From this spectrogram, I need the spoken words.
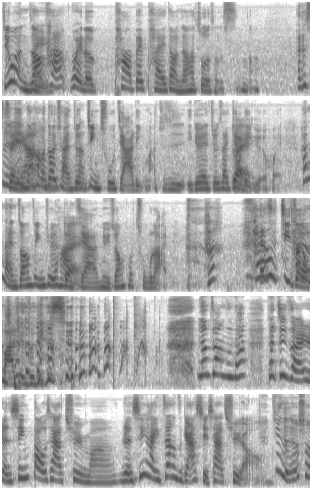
结果你知道他为了怕被拍到，你知道他做了什么事吗？他就是，因为你知道他们都很喜欢就进出家里嘛，就是一个月就是在家里约会。他男装进去他家，女装会出来。哈，但是记者有发现这件事。那这样子他，他他记者还忍心报下去吗？忍心还这样子给他写下去啊、哦？记者就说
